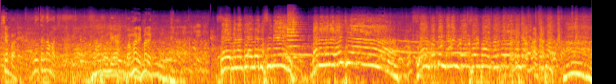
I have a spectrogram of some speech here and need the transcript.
Siapa? Sultan Ahmad. Oh dia. Bah, mari, mari. Saya menanti Anda di sini. Mana-mana aja. Yang penting jangan buang sampah. Martabak Anda buang sampah. Ah.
